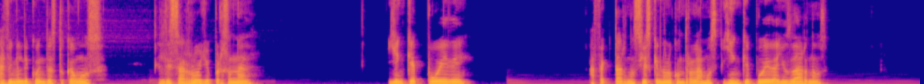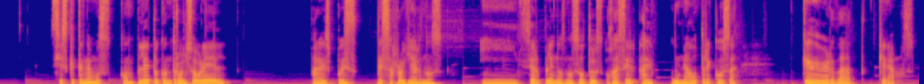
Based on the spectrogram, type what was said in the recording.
Al final de cuentas tocamos el desarrollo personal y en qué puede afectarnos si es que no lo controlamos y en qué puede ayudarnos si es que tenemos completo control sobre él, para después desarrollarnos y ser plenos nosotros o hacer alguna otra cosa que de verdad queramos.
